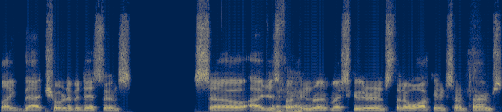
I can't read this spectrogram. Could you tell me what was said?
like that short of a distance. So I just Okay. fucking rode my scooter instead of walking sometimes.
